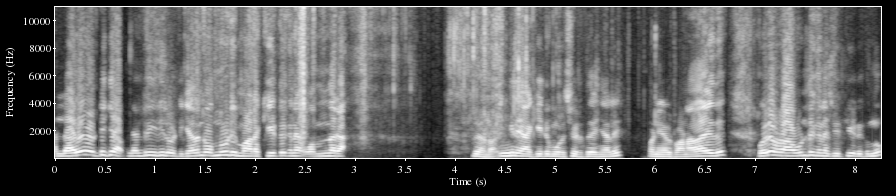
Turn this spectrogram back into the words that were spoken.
അല്ലാതെ ഒട്ടിക്കാം. രണ്ട് രീതിയിൽ ഒട്ടിക്കാം. അതിന്റെ ഒന്നുകൂടി മടക്കിയിട്ട് ഇങ്ങനെ ഒന്നര. ഇതാണോ ഇങ്ങനെ ആക്കിയിട്ട് മുറിച്ചെടുത്ത് കഴിഞ്ഞാൽ പണി. എളുപ്പമാണ് അതായത് ഒരു റൗണ്ട് ഇങ്ങനെ ചുറ്റിയെടുക്കുന്നു.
